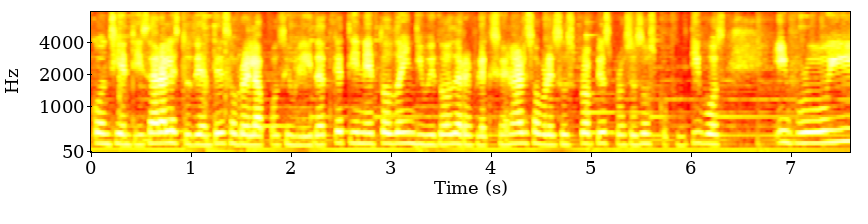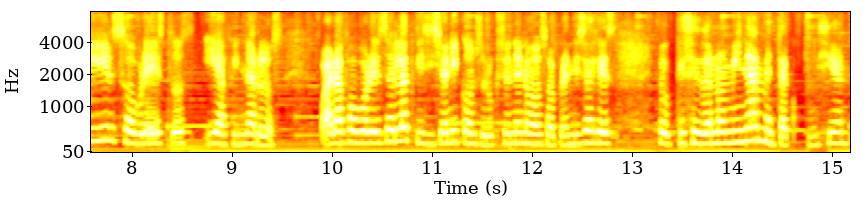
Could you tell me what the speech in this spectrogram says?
concientizar al estudiante sobre la posibilidad que tiene todo individuo de reflexionar sobre sus propios procesos cognitivos, influir sobre estos y afinarlos para favorecer la adquisición y construcción de nuevos aprendizajes, lo que se denomina metacognición.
